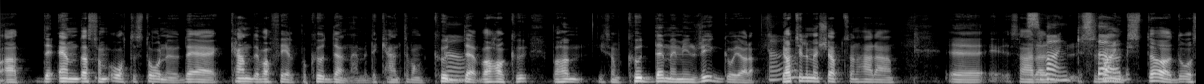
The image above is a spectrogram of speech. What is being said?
mm. att det enda som återstår nu, det är, kan det vara fel på kudden? Nej, men det kan inte vara en kudde. Ja. Vad har, vad har liksom, kudde med min rygg att göra? Ja. Jag har till och med köpt sådana här Eh, så här, svankstöd. svankstöd och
